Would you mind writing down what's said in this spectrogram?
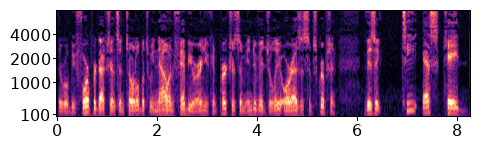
There will be four productions in total between now and February, and you can purchase them individually or as a subscription. Visit tskw.org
